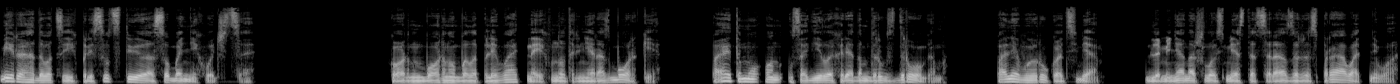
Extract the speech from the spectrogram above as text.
и радоваться их присутствию особо не хочется. Хорнборну было плевать на их внутренние разборки, поэтому он усадил их рядом друг с другом, по левую руку от себя. Для меня нашлось место сразу же справа от него.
